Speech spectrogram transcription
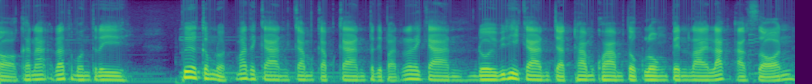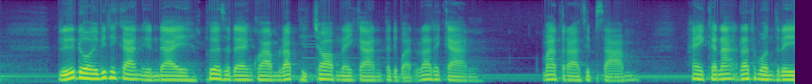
ต่อคณะรัฐมนตรี เพื่อกำหนดมาตรการกำกับการปฏิบัติราชการ โดยวิธีการจัดทำความตกลงเป็นลายลักษณ์อักษร หรือโดยวิธีการอื่นใด เพื่อแสดงความรับผิดชอบในการปฏิบัติราชการ มาตรา 13 ให้คณะรัฐมนตรี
